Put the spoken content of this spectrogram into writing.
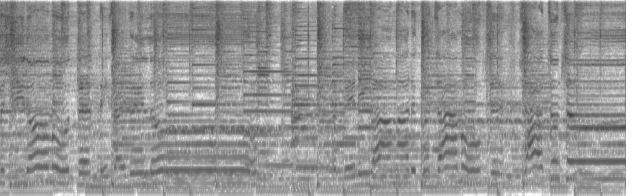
မရှိတော့မှုတဲ့တိမ်ဆိုင်တွေလို့ဘယ်နေရာမှာတကွတာမှုဖြစ် tout temps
